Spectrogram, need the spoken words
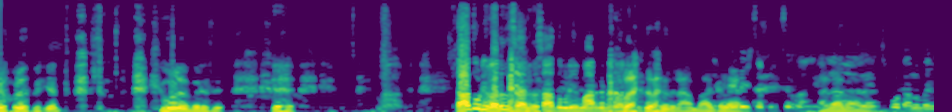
இவ்வளோ பெரிய இவ்வளோ பெருசு. சாத்துக்குடி வருது சார் இந்த சாத்துக்குடி மார்க்கெட் வருது. வருது நான் பார்க்கல. அதான், அதான். எக்ஸ்போர்ட் அந்த மாதிரி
